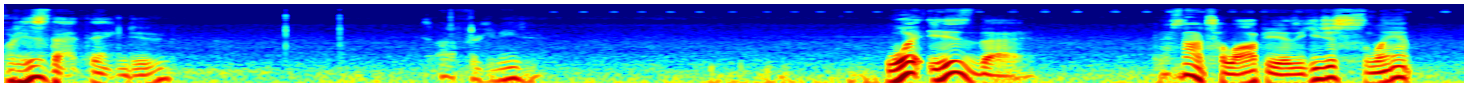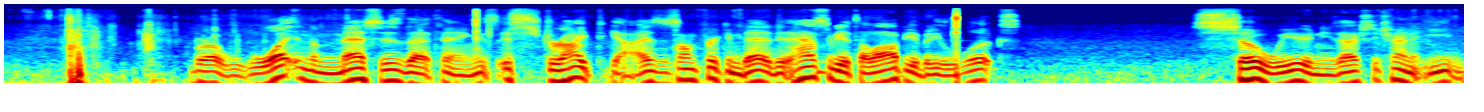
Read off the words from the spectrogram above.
What is that thing, dude? He's How to freaking eat it. What is that? That's not a tilapia, is it? He just slammed. Bro, what in the mess is that thing? It's, it's striped, guys. It's on freaking bed. It has to be a tilapia, but he looks so weird, and he's actually trying to eat me.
